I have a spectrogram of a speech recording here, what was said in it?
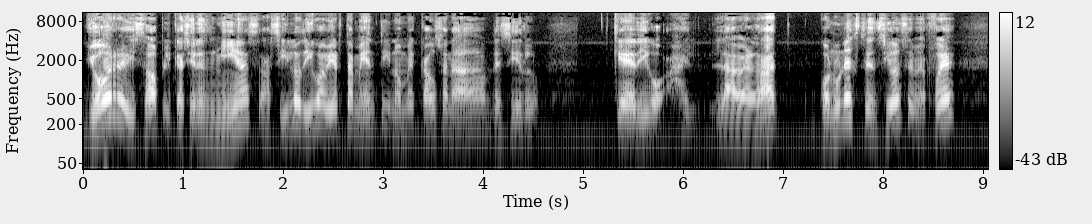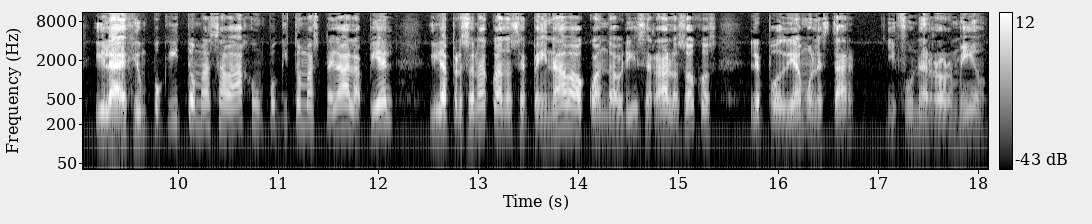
Yo he revisado aplicaciones mías, así lo digo abiertamente y no me causa nada decirlo, que digo, ay, la verdad, con una extensión se me fue y la dejé un poquito más abajo, un poquito más pegada a la piel y la persona cuando se peinaba o cuando abría y cerraba los ojos le podría molestar y fue un error mío.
